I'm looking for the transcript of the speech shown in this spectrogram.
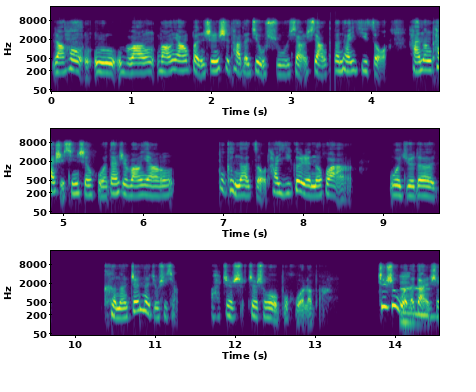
然后，嗯，王王阳本身是他的救赎，想想跟他一起走，还能开始新生活。但是王阳不跟他走，他一个人的话，我觉得可能真的就是想啊，这是这时候我不活了吧？这是我的感受。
